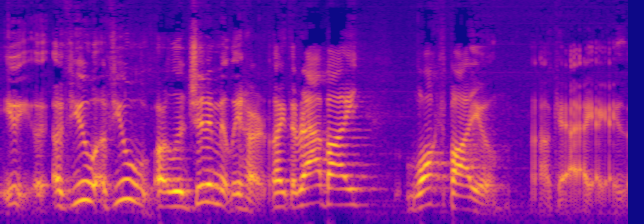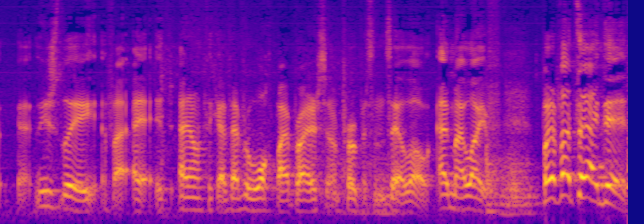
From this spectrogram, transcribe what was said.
you, if you if you are legitimately hurt, like the rabbi walked by you. Okay, I, I, usually if I, I, I don't think I've ever walked by Brierson on purpose and say hello in my life. But if let's say I did,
